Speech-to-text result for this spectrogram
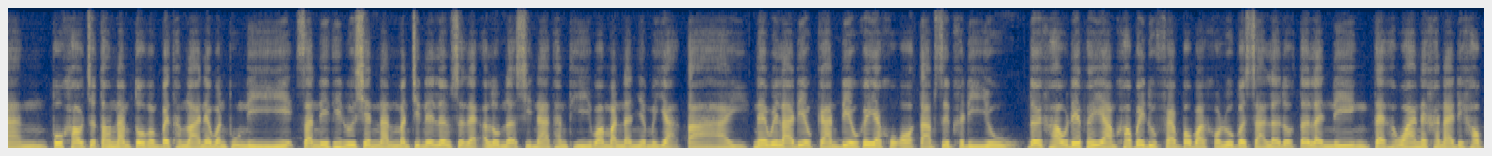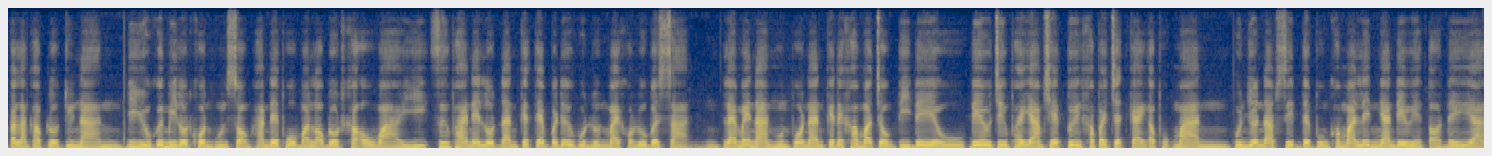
นั้น พวกเขาจะต้องนำตัวมันไปทำลายในวันพรุ่งนี้ซันนี่ที่รู้เช่นนั้นมันจึงได้เริ่มแสดงอารมณ์และสีหน้าทันทีว่ามันนั้นยังไม่อยากตาย ในเวลาเดียวกันเดียวก็ยังคงออกตามสืบคดีอยู่ โดยเขาได้พยายามเข้าไปดูแฟ้มประวัติของโรเบิร์ตสันและดรแลนนิงแต่ทว่าในขณะที่เขากำลังขับรถอยู่นั้นอยู่ๆก็มีรถขนหุ่นสองคันได้โผล่มาล้อมรถเขาเอาไว้ ซึ่งภายในรถนั้นก็เต็มไปด้วยหุ่นรุ่นใหม่ของโรเบิร์ตสันและไม่นานหุ่นพวกนั้นก็ได้เข้ามาโจมตีเดล เดลจึงพยายามเช็ดปืนเข้าไปจัดการกับพวกมันหุ่นยนต์นับสิบได้พุ่งเข้ามาเล่นงานเดลอย่างต่อเนื่อง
